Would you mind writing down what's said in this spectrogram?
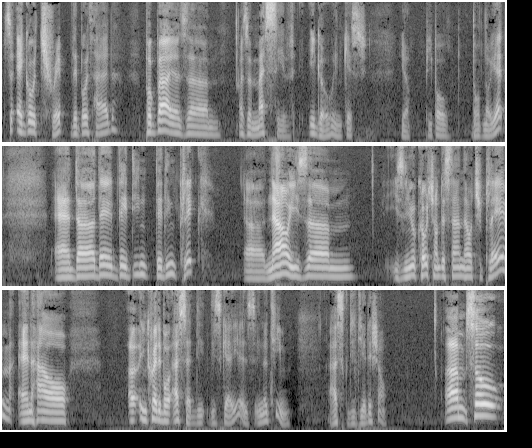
It's an ego trip they both had. Pogba has um, has a massive ego, in case you know people don't know yet, and uh, they they didn't they didn't click. Uh, now he's um, his new coach understand how to play him and how uh, incredible asset th- this guy is in the team. Ask Didier Deschamps. Um, so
